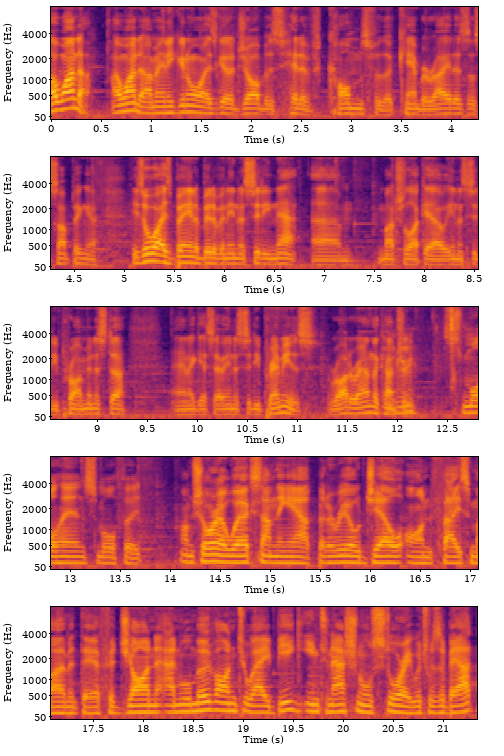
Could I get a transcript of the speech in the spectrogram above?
I wonder. I wonder. I mean, he can always get a job as head of comms for the Canberra Raiders or something. Uh, he's always been a bit of an inner city nat, um, much like our inner city prime minister and I guess our inner city premiers right around the country. Small hands, small feet. I'm sure he'll work something out, but a real gel on face moment there for John. And we'll move on to a big international story, which was about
